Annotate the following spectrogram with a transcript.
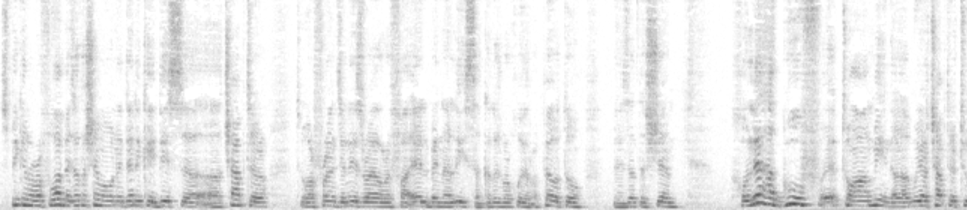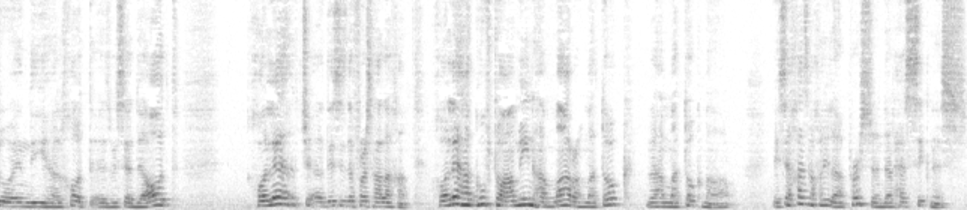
Speaking of refuah, Bezat Hashem, I want to dedicate this uh, uh, chapter to our friends in Israel, Rafael ben Alis, Hakadosh Baruch Hu yirapeh Bezat Hashem. Chole haguf uh, to'amin. Uh, we are chapter two in the halchot, as we said, the out. Chole. This is the first halacha. חולה הגוף טועמין המר מתוק והמתוק מר. He said, חס וחלילה, a person that has sickness,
